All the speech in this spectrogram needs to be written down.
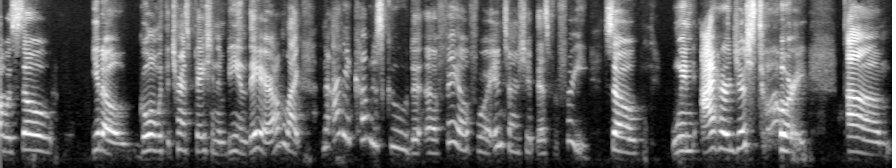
I was so, you know, going with the transportation and being there. I'm like, no, I didn't come to school to uh, fail for an internship that's for free. So when I heard your story, um,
